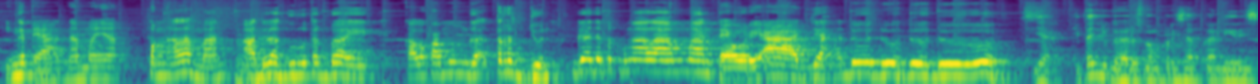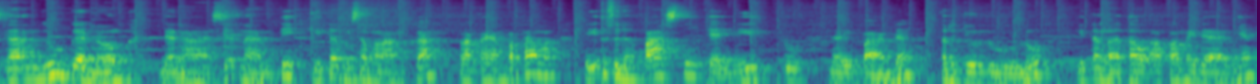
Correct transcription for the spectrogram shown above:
inget ya, namanya pengalaman adalah guru terbaik. Kalau kamu nggak terjun, nggak dapet pengalaman, teori aja. Aduh, duh, duh, duh. ya kita juga harus mempersiapkan diri sekarang juga dong dan alhasil nanti kita bisa melangkah langkah yang pertama yaitu sudah pasti kayak gitu daripada terjun dulu kita nggak tahu apa medannya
